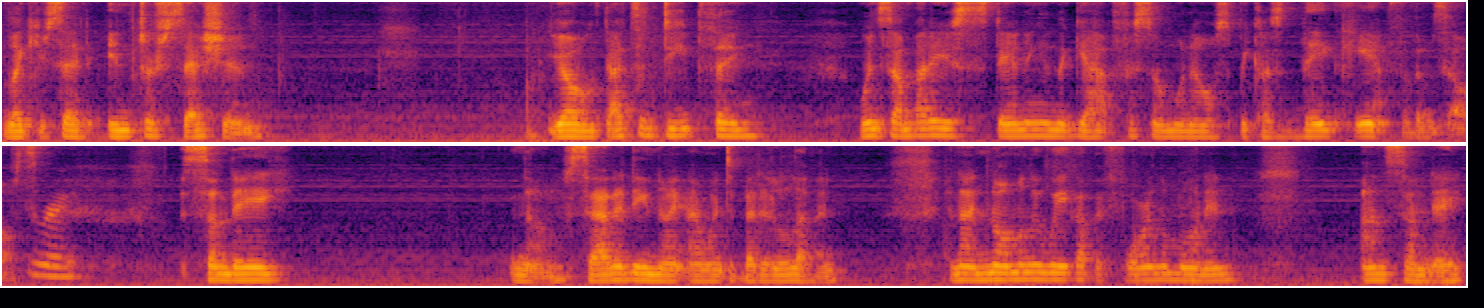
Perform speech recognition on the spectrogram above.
like you said, intercession. Yo, that's a deep thing. When somebody is standing in the gap for someone else because they can't for themselves. Right. Sunday, no, Saturday night, I went to bed at 11. And I normally wake up at 4 in the morning on Sunday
